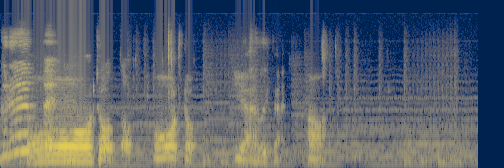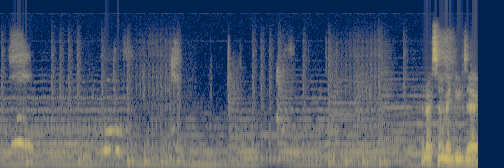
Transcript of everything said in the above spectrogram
Group. Auto. Auto. Auto. Yeah, I like that. Oh. How do I send my dudes out?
